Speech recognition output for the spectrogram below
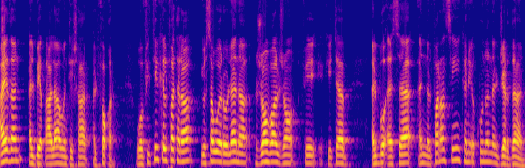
أيضا البطالة وانتشار الفقر. وفي تلك الفترة يصور لنا جون فالجون في كتاب البؤساء أن الفرنسيين كانوا يكونون الجرذان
